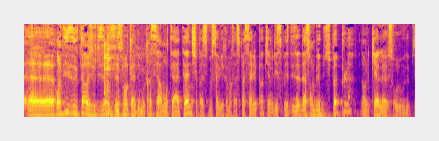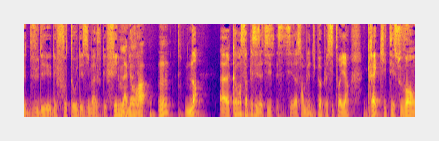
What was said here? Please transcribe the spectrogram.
Euh, on disait, tout à l'heure, je vous disais, on disait souvent que la démocratie a remonté à Athènes. Je sais pas si vous saviez comment ça se passait à l'époque. Il y avait des espèces d'as- d'assemblées du peuple dans lequel, euh, sur, on a peut-être vu des, des photos, des images ou des films. L'agora. Hum non. Euh, comment s'appelaient ces, assemblées du peuple citoyen grec qui étaient souvent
